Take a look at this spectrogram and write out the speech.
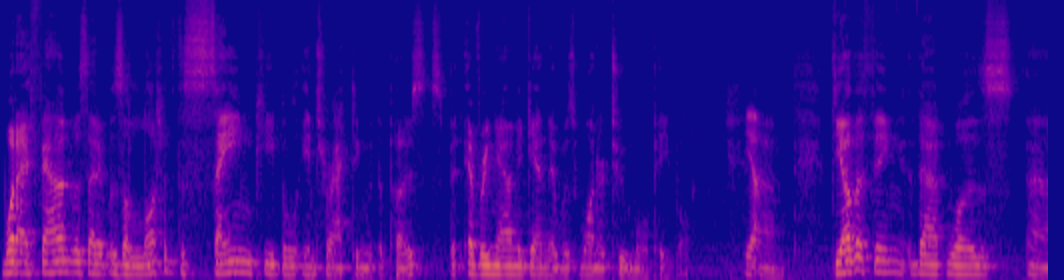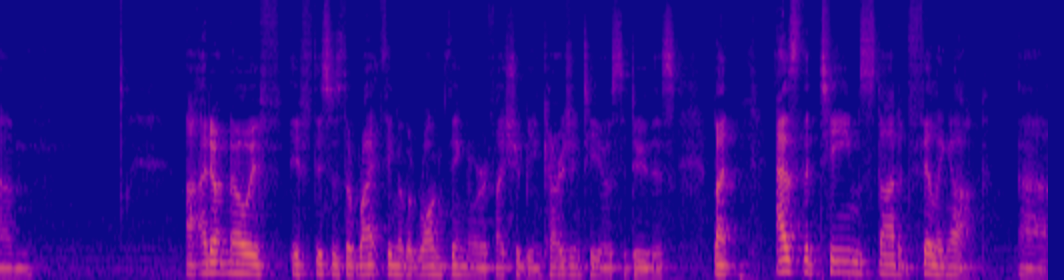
What I found was that it was a lot of the same people interacting with the posts, but every now and again there was one or two more people. Yeah. Um, the other thing that was, um, I don't know if if this is the right thing or the wrong thing, or if I should be encouraging TOs to do this, but as the teams started filling up, uh,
